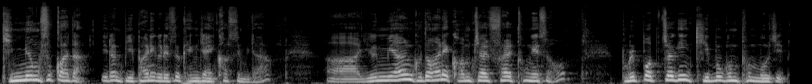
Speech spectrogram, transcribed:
김명숙과다 이런 비판이 그래서 굉장히 컸습니다. 아, 윤미향은 그동안의 검찰 수사를 통해서 불법적인 기부금품 모집,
